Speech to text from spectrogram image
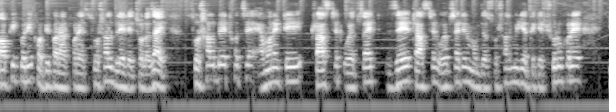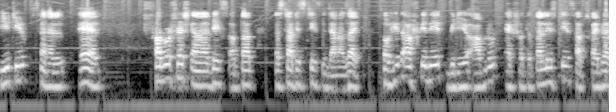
কপি করি কপি করার পরে সোশ্যাল ব্লেডে চলে যাই। সোশ্যাল ব্লেড হচ্ছে এমন একটি ট্রাস্টেড ওয়েবসাইট যে ট্রাস্টেড ওয়েবসাইটের মধ্যে সোশ্যাল মিডিয়া থেকে শুরু করে ইউটিউব চ্যানেল এর সর্বশেষ অ্যানালিটিক্স অর্থাৎ স্ট্যাটিস্টিক্স জানা যায়। তহিদ আফ্রিদির ভিডিও আপলোড একশো তেতাল্লিশটি সাবস্ক্রাইবার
